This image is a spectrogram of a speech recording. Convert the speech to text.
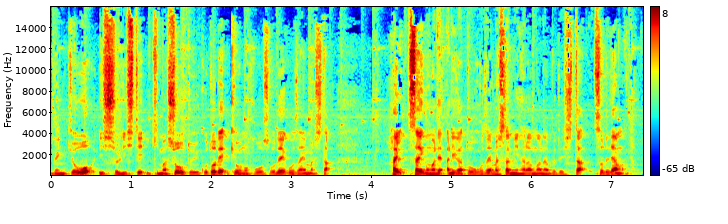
勉強を一緒にしていきましょうということで今日の放送でございました。はい、最後までありがとうございました。三原学でした。それではまた。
